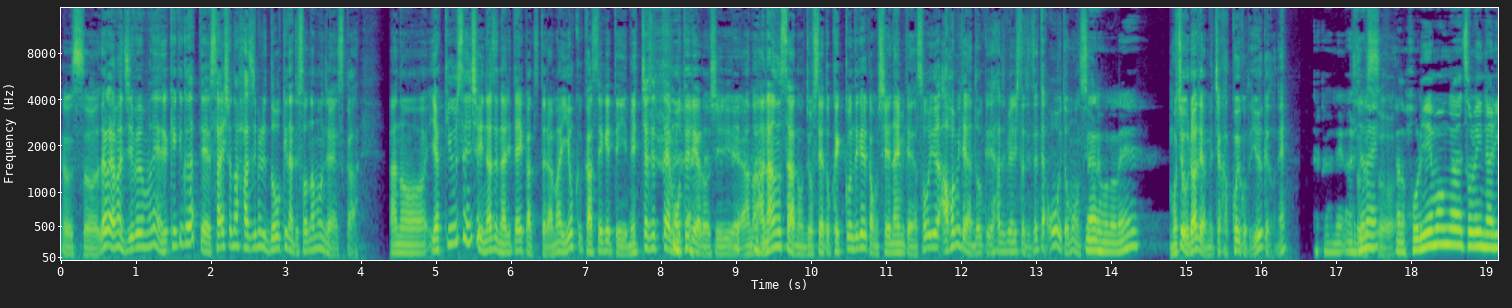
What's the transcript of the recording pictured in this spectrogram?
そうそう。だからまあ自分もね、結局だって最初の始める動機なんてそんなもんじゃないですか。あの、野球選手になぜなりたいかって言ったら、まあよく稼げてめっちゃ絶対モテるやろうし、あの、アナウンサーの女性と結婚できるかもしれないみたいな、そういうアホみたいな動機で始める人って絶対多いと思うんですうん。よ。なるほどね。もちろん裏ではめっちゃかっこいいこと言うけどね。だからね、あれじゃない？あの、ホリエモンがそれになり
